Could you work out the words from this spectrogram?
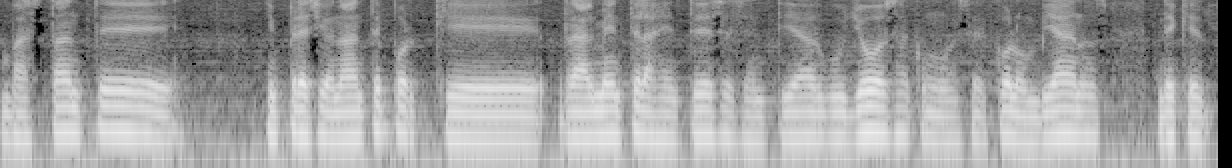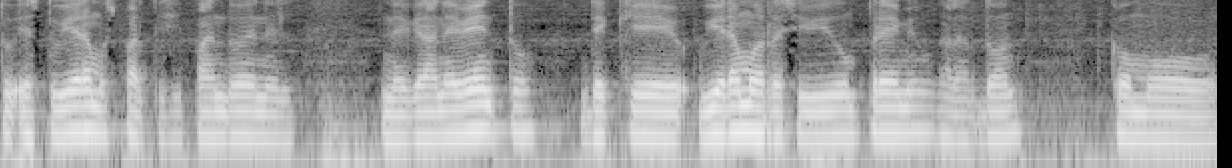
bastante impresionante porque realmente la gente se sentía orgullosa como de ser colombianos, de que tu- estuviéramos participando en el, en el gran evento, de que hubiéramos recibido un premio, galardón como,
